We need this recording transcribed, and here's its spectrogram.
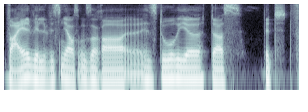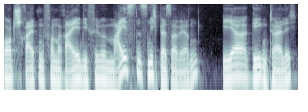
weil wir wissen ja aus unserer äh, Historie, dass mit Fortschreiten von Reihen die Filme meistens nicht besser werden. Eher gegenteilig.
